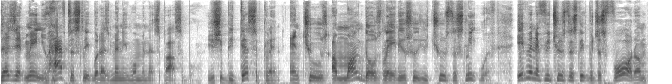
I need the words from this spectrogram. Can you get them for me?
doesn't mean you have to sleep with as many women as possible. You should be disciplined and choose among those ladies who you choose to sleep with. Even if you choose to sleep with just four of them,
